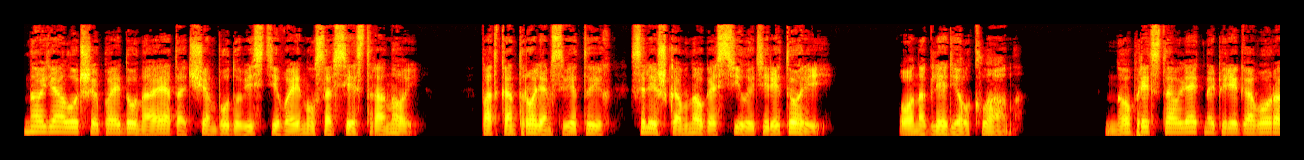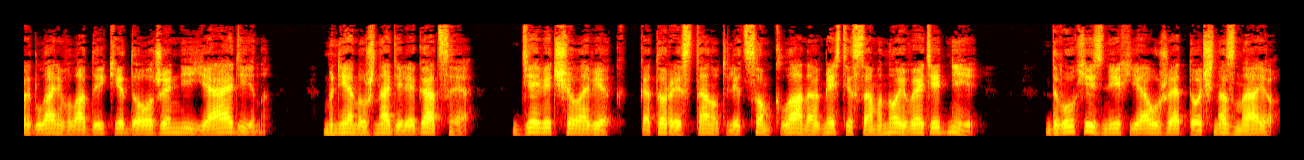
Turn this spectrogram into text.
Но я лучше пойду на это, чем буду вести войну со всей страной. Под контролем святых слишком много сил и территорий. Он оглядел клан. Но представлять на переговорах длань владыки должен не я один. Мне нужна делегация. Девять человек, которые станут лицом клана вместе со мной в эти дни. Двух из них я уже точно знаю.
